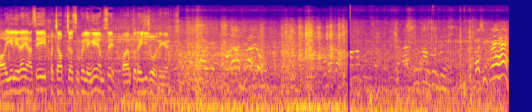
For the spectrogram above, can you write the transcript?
और ये ले रहा है, यहाँ से पचास पचास रुपये लेंगे हमसे, और हमको दही जी छोड़ देंगे। बस इतना है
